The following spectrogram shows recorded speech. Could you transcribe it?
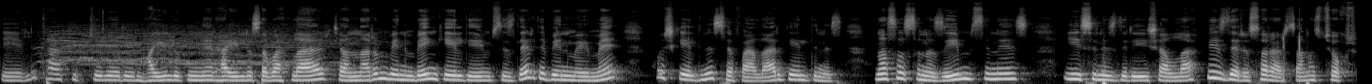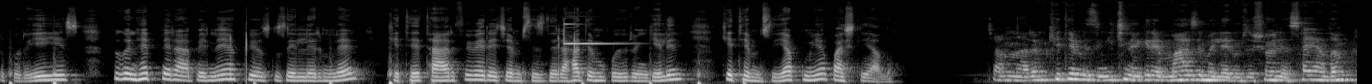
Değerli takipçilerim, hayırlı günler, hayırlı sabahlar. Canlarım benim, ben geldim. Sizler de benim evime hoş geldiniz, sefalar geldiniz. Nasılsınız, iyi misiniz? İyisinizdir inşallah. Bizleri sorarsanız çok şükür iyiyiz. Bugün hep beraber ne yapıyoruz güzellerimler? Kete tarifi vereceğim sizlere. Hadi buyurun gelin ketemizi yapmaya başlayalım. Canlarım ketemizin içine giren malzemelerimizi şöyle sayalım.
